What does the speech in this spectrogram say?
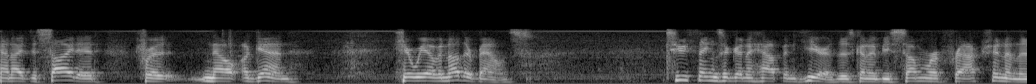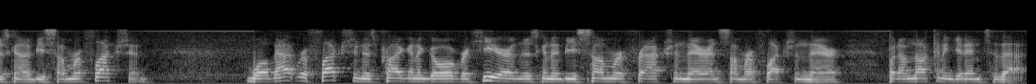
And I decided for now again here we have another bounce. Two things are going to happen here. There's going to be some refraction and there's going to be some reflection. Well that reflection is probably going to go over here and there's going to be some refraction there and some reflection there but I'm not going to get into that.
